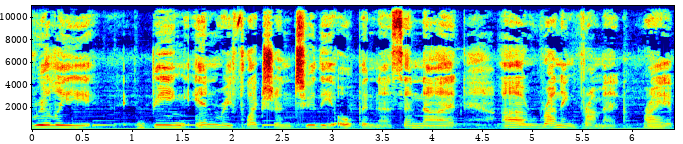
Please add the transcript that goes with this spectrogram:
really being in reflection to the openness and not uh, running from it, right?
